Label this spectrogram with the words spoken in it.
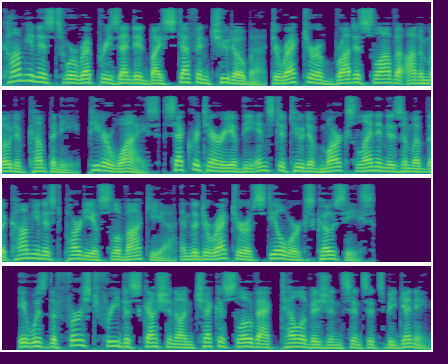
Communists were represented by Stefan Chudoba director of Bratislava Automotive Company, Peter Weiss secretary of the Institute of Marx-Leninism of the Communist Party of Slovakia and the director of Steelworks Košice. It was the first free discussion on Czechoslovak television since its beginning.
